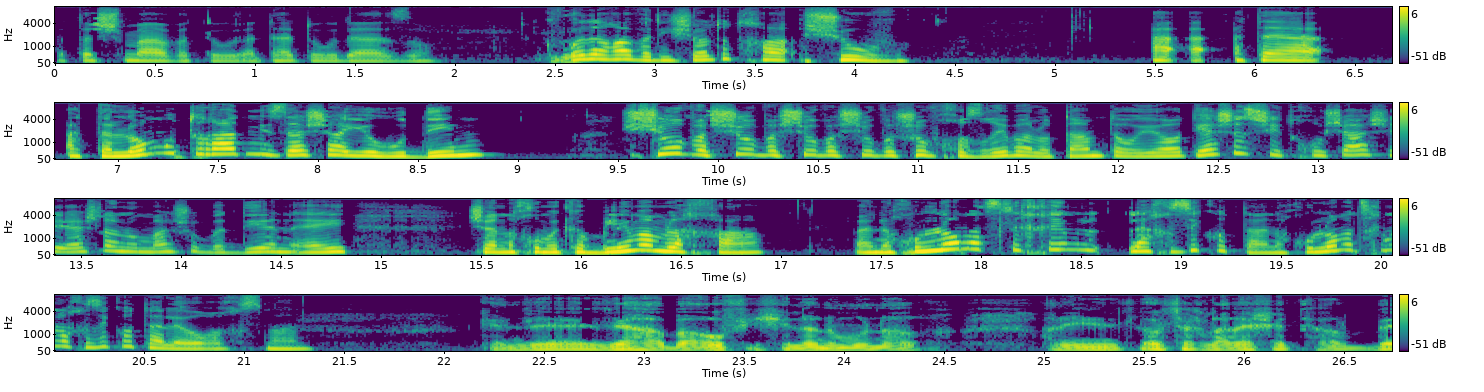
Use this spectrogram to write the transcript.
התשמ"ב, התעודה הזו. כבוד הרב, אני שואלת אותך שוב, אתה, אתה לא מוטרד מזה שהיהודים שוב ושוב ושוב ושוב ושוב חוזרים על אותן טעויות? יש איזושהי תחושה שיש לנו משהו ב-DNA, שאנחנו מקבלים ממלכה, ואנחנו לא מצליחים להחזיק אותה, אנחנו לא מצליחים להחזיק אותה לאורך זמן. כן, זה, זה באופי שלנו מונח. אני לא צריך ללכת הרבה,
